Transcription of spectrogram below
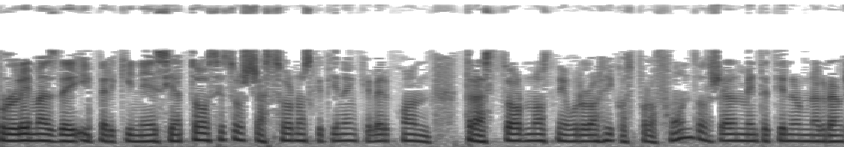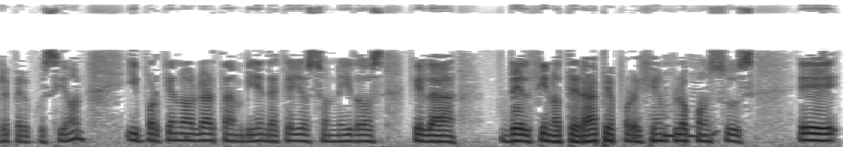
problemas de hiperquinesia, todos esos trastornos que tienen que ver con trastornos neurológicos profundos realmente tienen una gran repercusión. Y por qué no hablar también de aquellos sonidos que la delfinoterapia, por ejemplo, con sus eh,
